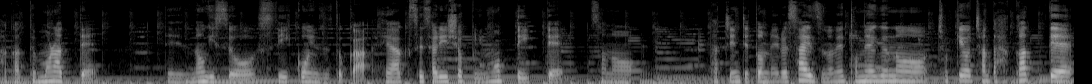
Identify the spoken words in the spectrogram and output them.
測ってもらってでノギスをスティーコインズとかヘアアクセサリーショップに持って行ってそのパチンって留めるサイズのね留め具の直径をちゃんと測って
